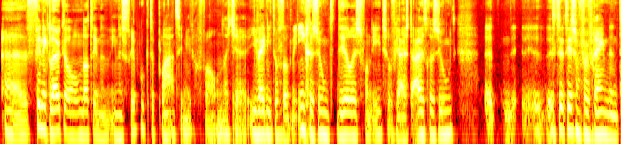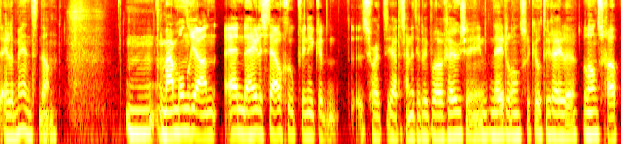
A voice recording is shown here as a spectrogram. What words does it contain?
eh, vind ik leuk om dat in een, in een stripboek te plaatsen in ieder geval. Omdat je, je weet niet of dat een ingezoomd deel is van iets of juist uitgezoomd. Het, het, het is een vervreemdend element dan. Mm, maar Mondriaan en de hele stijlgroep vind ik een soort... Ja, dat zijn natuurlijk wel reuzen in het Nederlandse culturele landschap.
